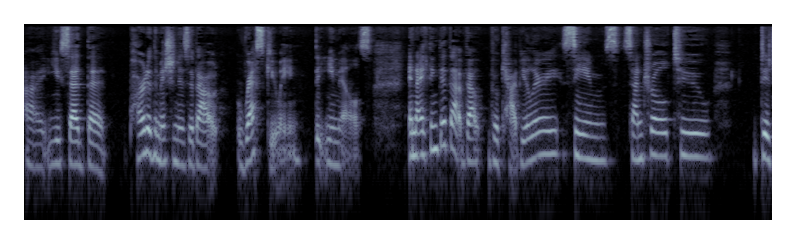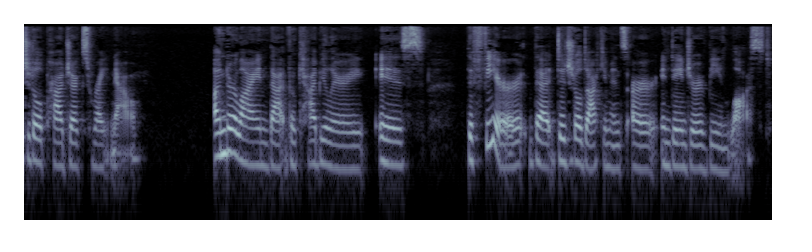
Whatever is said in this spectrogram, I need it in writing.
uh, you said that part of the mission is about rescuing the emails. And I think that that vo- vocabulary seems central to digital projects right now. Underlying that vocabulary is the fear that digital documents are in danger of being lost,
